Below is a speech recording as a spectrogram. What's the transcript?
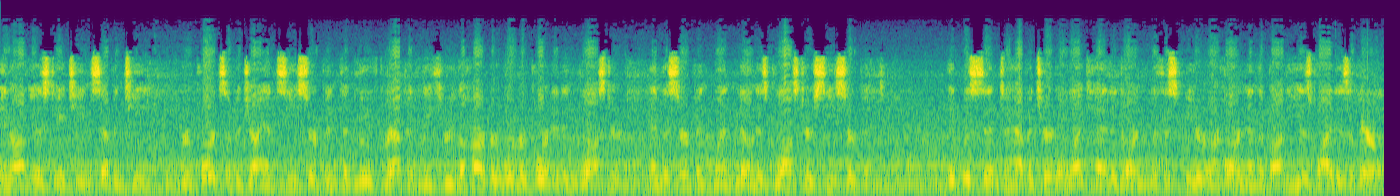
In August 1817, reports of a giant sea serpent that moved rapidly through the harbor were reported in Gloucester, and the serpent went known as Gloucester Sea Serpent. It was said to have a turtle-like head adorned with a spear or horn and the body as wide as a barrel.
